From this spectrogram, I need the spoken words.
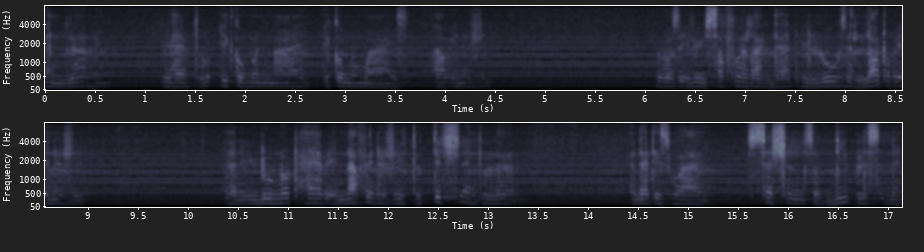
and learning, we have to economize, economize our energy. Because if we suffer like that, we lose a lot of energy. And you do not have enough energy to teach and to learn. And that is why sessions of deep listening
